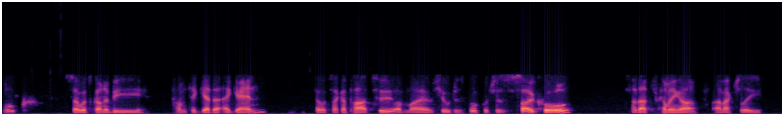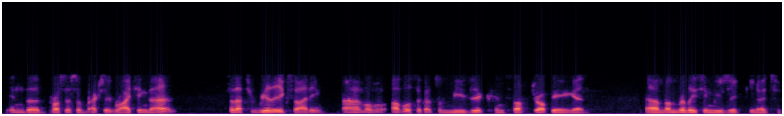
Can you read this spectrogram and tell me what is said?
book, so it's going to be come together again. So it's like a part two of my children's book, which is so cool. So that's coming up. I'm actually in the process of actually writing that, so that's really exciting. Um, I've, I've also got some music and stuff dropping, and um, I'm releasing music, you know, to,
